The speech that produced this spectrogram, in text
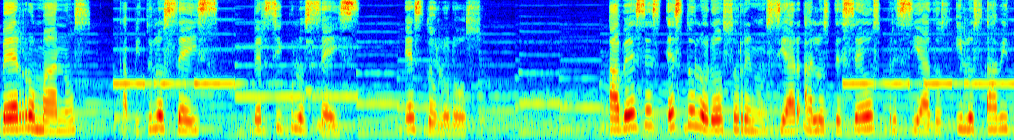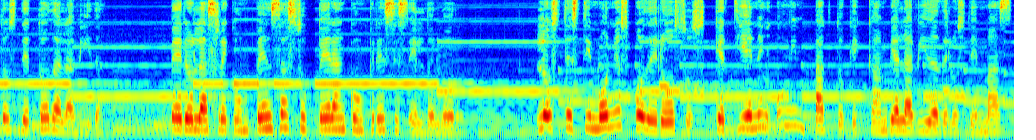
Ver Romanos capítulo 6, versículo 6. Es doloroso. A veces es doloroso renunciar a los deseos preciados y los hábitos de toda la vida, pero las recompensas superan con creces el dolor. Los testimonios poderosos que tienen un impacto que cambia la vida de los demás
